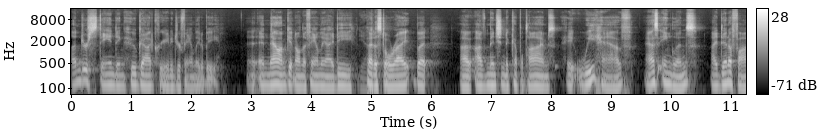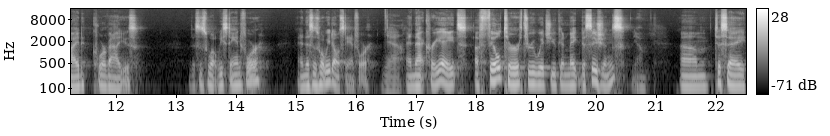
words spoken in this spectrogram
understanding who God created your family to be. And, and now I'm getting on the family ID Yeah. pedestal, right? But uh, I've mentioned a couple times hey, we have, as England's, identified core values. This is what we stand for, and this is what we don't stand for. Yeah. And that creates a filter through which you can make decisions Yeah. um, to say,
